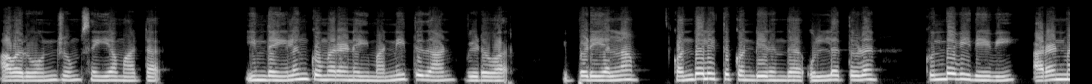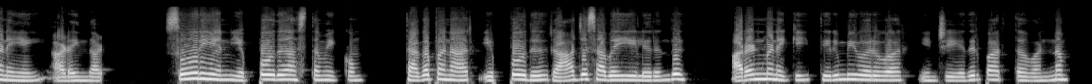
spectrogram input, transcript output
அவர் ஒன்றும் செய்ய மாட்டார். இந்த இளங்குமரனை மன்னித்துதான் விடுவார். இப்படியெல்லாம் கொந்தளித்துக் கொண்டிருந்த உள்ளத்துடன் குந்தவி தேவி அரண்மனையை அடைந்தாள். சூரியன் எப்போது அஸ்தமிக்கும் தகப்பனார் எப்போது ராஜசபையிலிருந்து அரண்மனைக்கு திரும்பி வருவார் என்று எதிர்பார்த்த வண்ணம்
